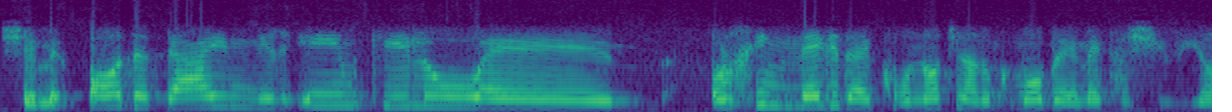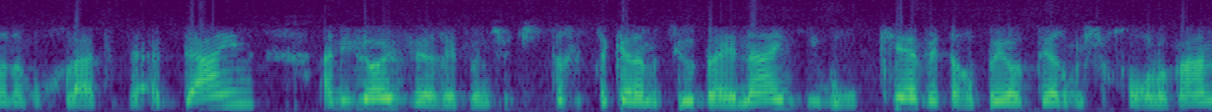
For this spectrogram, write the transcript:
שמאוד עדיין נראים כאילו אה, הולכים נגד העקרונות שלנו, כמו באמת השוויון המוחלט. ועדיין אני לא עיוורת, ואני חושבת שצריך להסתכל על המציאות בעיניים, היא מורכבת הרבה יותר משחור לבן,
